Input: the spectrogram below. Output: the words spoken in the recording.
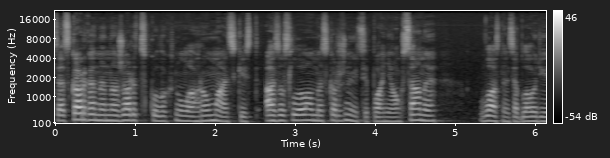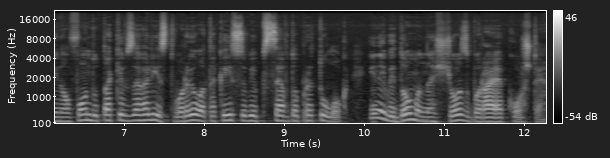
Ця скарга не на жарт сколихнула громадськість. А за словами скаржниці пані Оксани, власниця благодійного фонду так і взагалі створила такий собі псевдопритулок, і невідомо на що збирає кошти.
